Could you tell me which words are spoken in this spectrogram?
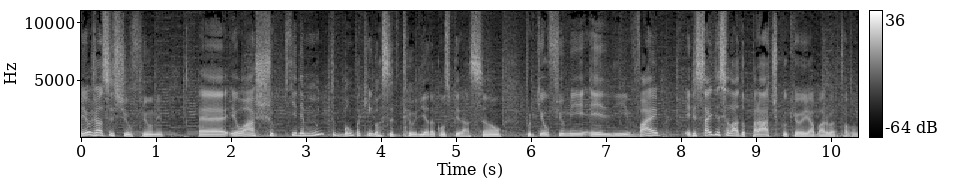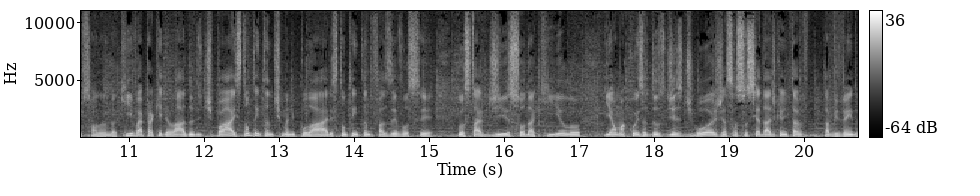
Eu já assisti o filme. é, eu acho que ele é muito bom para quem gosta de teoria da conspiração, porque o filme ele vai ele sai desse lado prático que eu e a Bárbara estávamos falando aqui, vai para aquele lado de tipo, ah, estão tentando te manipular, estão tentando fazer você gostar disso ou daquilo, e é uma coisa dos dias de hoje, essa sociedade que a gente tá, tá vivendo.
